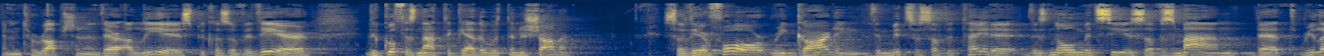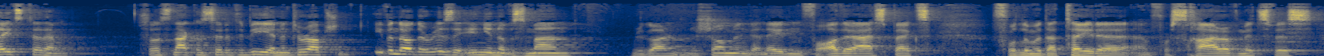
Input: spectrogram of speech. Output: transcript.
an interruption in their aliyahs, because over there, the guf is not together with the neshama. So therefore, regarding the mitzvahs of the Torah, there's no mitzvahs of Zman that relates to them. So it's not considered to be an interruption. Even though there is an Indian of Zman regarding the neshama and Gan Eden for other aspects, for Limudat Torah and for Schar of mitzvahs,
